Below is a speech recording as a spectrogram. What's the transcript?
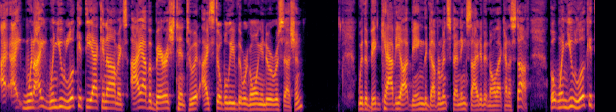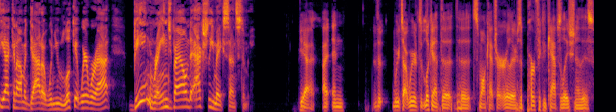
I, I, when I when you look at the economics, I have a bearish tint to it. I still believe that we're going into a recession with a big caveat being the government spending side of it and all that kind of stuff. But when you look at the economic data, when you look at where we're at, being range bound actually makes sense to me. Yeah, I, and the, we were talking, we were looking at the the small cap chart earlier. It's a perfect encapsulation of this.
